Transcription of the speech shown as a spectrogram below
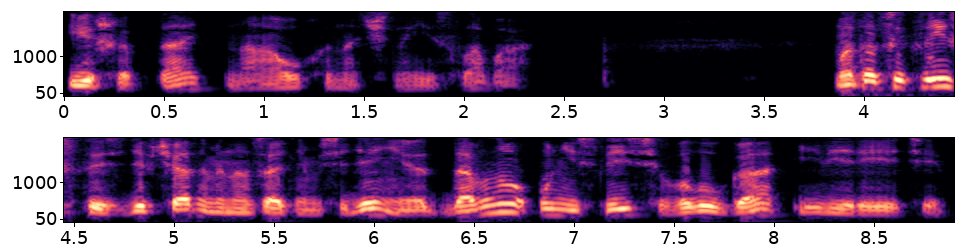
и шептать на ухо ночные слова. Мотоциклисты с девчатами на заднем сиденье давно унеслись в луга и верети.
